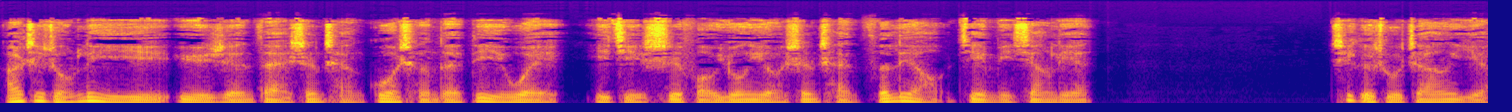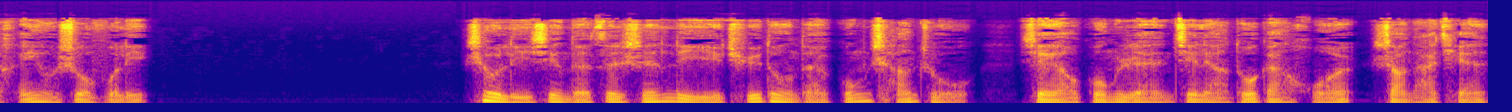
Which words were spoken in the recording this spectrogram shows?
而这种利益与人在生产过程的地位以及是否拥有生产资料紧密相连。这个主张也很有说服力。受理性的自身利益驱动的工厂主想要工人尽量多干活、少拿钱；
